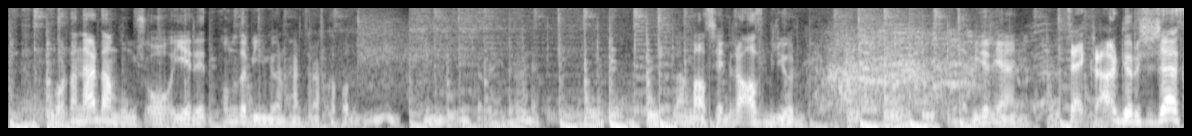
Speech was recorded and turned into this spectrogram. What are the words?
Bu arada nereden bulmuş o yeri onu da bilmiyorum. Her taraf kapalı değil mi? Benim bildiğim kadarıyla öyle. Ben bazı şeyleri az biliyorum. Olabilir yani. Tekrar görüşeceğiz.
